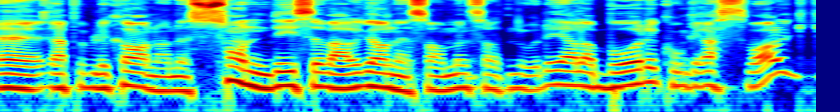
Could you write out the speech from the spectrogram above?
eh, republikanerne, sånn disse velgerne er sammensatt nå. Det gjelder både kongressvalg,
